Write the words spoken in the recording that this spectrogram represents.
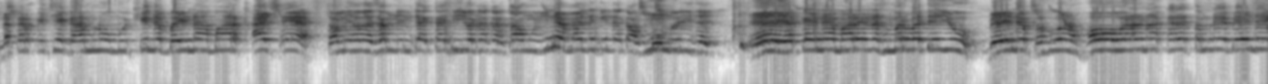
નકર કે છે ગામનો મુખીને બૈના માર ખાય છે. તમે હવે જમનીને કઈ કહી દીજો નકર કા હું ઈને મારી કે નકા હું મરી એ મારે નથી મરવા દેયું. બેયને ભગવાન હો વરાના કરે તમને બેયને.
